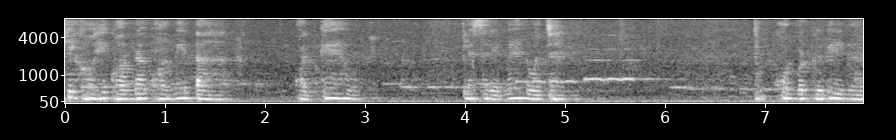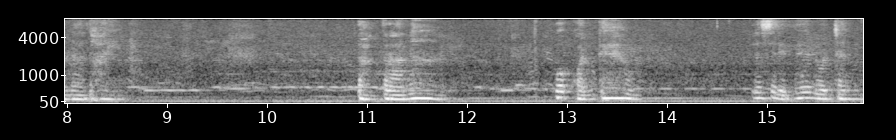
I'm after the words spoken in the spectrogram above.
ที่คอยให้ความรักความเมตตา ขวัญแก้ว และเสด็จแม่นวลจันทร์ทุกคนบนพื้นแผ่นดินนาไทย ต่างตราหน้าว่าขวัญแก้ว และเสด็จแม่นวลจันทร์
